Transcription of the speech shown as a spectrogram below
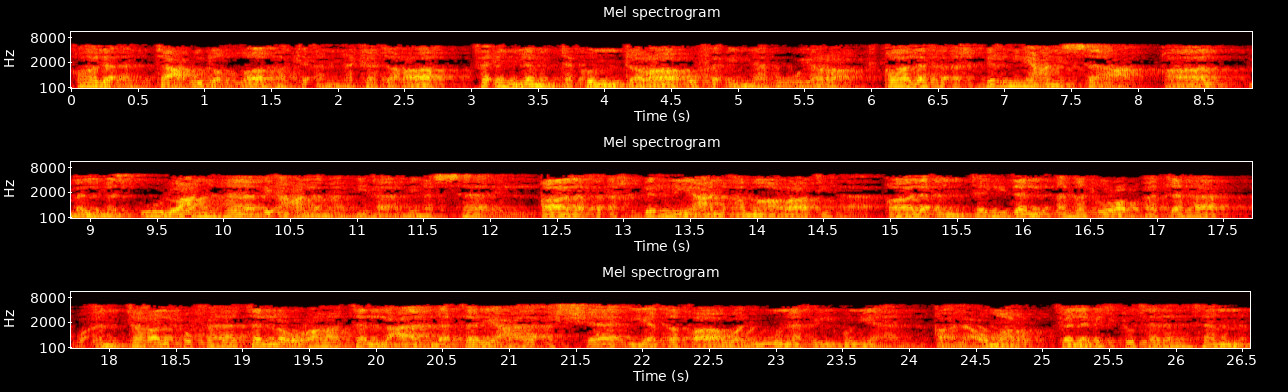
قال أن تعبد الله كأنك تراه فإن لم تكن تراه فإنه يراك. قال فأخبرني عن الساعة. قال ما المسؤول عنها بأعلم بها من السائل. قال فأخبرني عن أماراتها. قال أن تلد الأمة ربتها وأن ترى الحفاة العراة العالة رعاء الشاء يتطاولون في البنيان. قال عمر فلبثت ثلاثا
